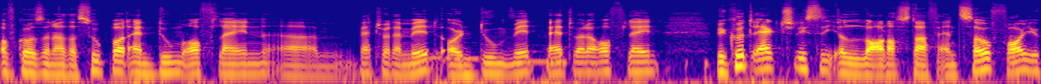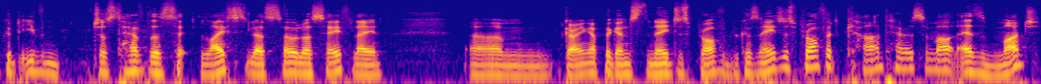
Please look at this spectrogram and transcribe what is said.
of course, another support and Doom offlane, um, Batrider mid, or Doom mid, Batrider offlane. We could actually see a lot of stuff, and so far you could even just have the Lifestealer solo safe lane um, going up against the Nature's Prophet, because Nature's Prophet can't harass him out as much.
